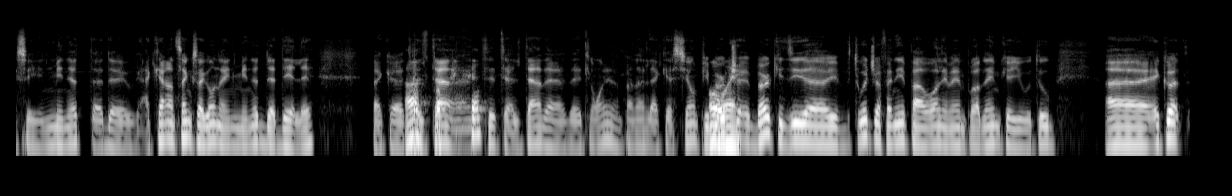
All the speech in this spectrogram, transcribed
c'est une minute de, à 45 secondes à une minute de délai. Fait que tu as, le temps d'être loin pendant la question. Puis oh, Burke, il dit Twitch va finir par avoir les mêmes problèmes que YouTube. Euh, écoute,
